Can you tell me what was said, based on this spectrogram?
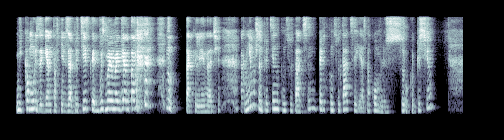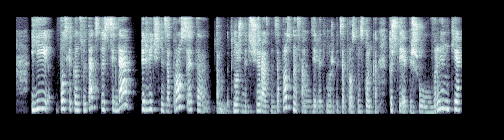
Никому из агентов нельзя прийти и сказать «будь моим агентом». ну, так или иначе. Ко мне можно прийти на консультацию. Перед консультацией я знакомлюсь с рукописью, и после консультации, то есть всегда первичный запрос это, там, это может быть очень разный запрос на самом деле. Это может быть запрос, насколько то, что я пишу в рынке,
